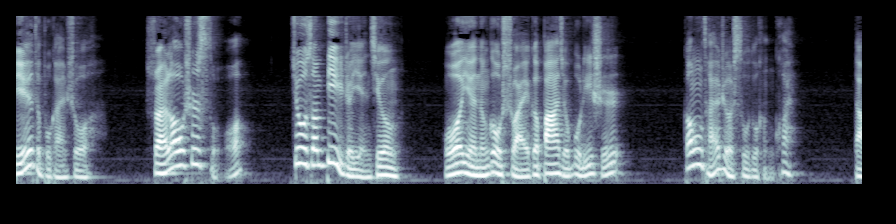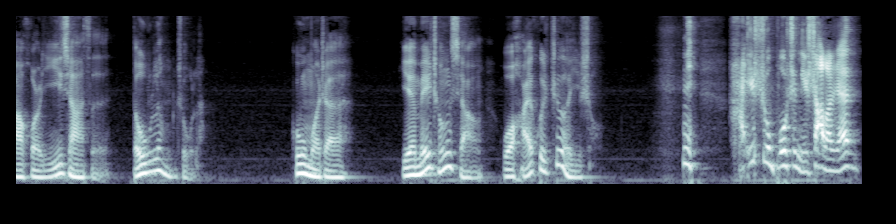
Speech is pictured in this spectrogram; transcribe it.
别的不敢说，甩捞尸索，就算闭着眼睛，我也能够甩个八九不离十。刚才这速度很快，大伙儿一下子都愣住了，估摸着，也没成想我还会这一手。你还说不是你杀了人？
